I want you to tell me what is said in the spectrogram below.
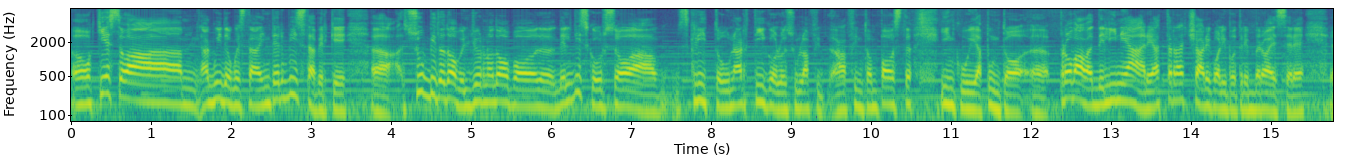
Ho chiesto a, a Guido questa intervista perché uh, subito dopo, il giorno dopo eh, del discorso, ha scritto un articolo sull'Huffington Post in cui appunto uh, provava a delineare, a tracciare quali potrebbero essere uh,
